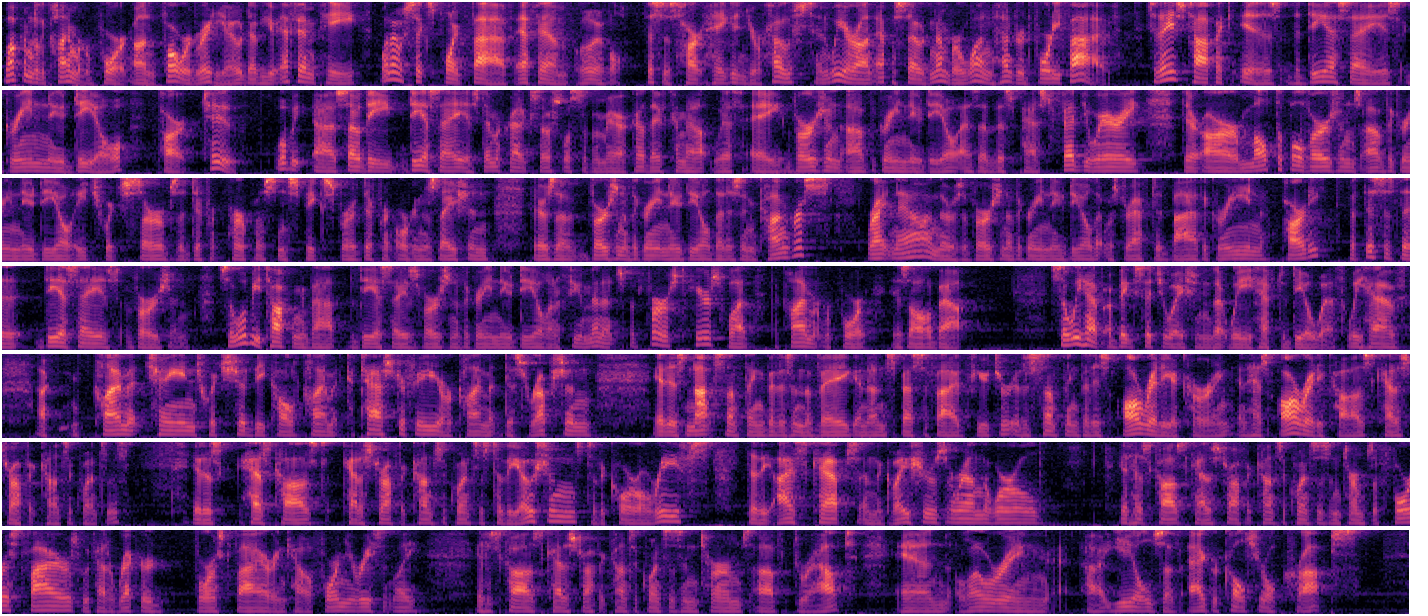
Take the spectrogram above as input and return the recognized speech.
Welcome to the Climate Report on Forward Radio, WFMP 106.5 FM, Louisville. This is Hart Hagen, your host, and we are on episode number 145. Today's topic is the DSA's Green New Deal, Part 2. We'll uh, so the DSA is Democratic Socialists of America. They've come out with a version of the Green New Deal as of this past February. There are multiple versions of the Green New Deal, each which serves a different purpose and speaks for a different organization. There's a version of the Green New Deal that is in Congress right now, and there's a version of the Green New Deal that was drafted by the Green Party. But this is the DSA's version. So we'll be talking about the DSA's version of the Green New Deal in a few minutes, but first, here's what the climate report is all about. So we have a big situation that we have to deal with. We have a climate change which should be called climate catastrophe or climate disruption. It is not something that is in the vague and unspecified future. It is something that is already occurring and has already caused catastrophic consequences. It is, has caused catastrophic consequences to the oceans, to the coral reefs, to the ice caps and the glaciers around the world. It has caused catastrophic consequences in terms of forest fires. We've had a record forest fire in California recently. It has caused catastrophic consequences in terms of drought and lowering uh, yields of agricultural crops.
